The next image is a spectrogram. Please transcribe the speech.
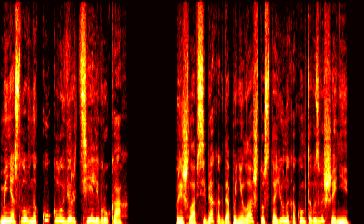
меня словно куклу вертели в руках. Пришла в себя, когда поняла, что стою на каком-то возвышении.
